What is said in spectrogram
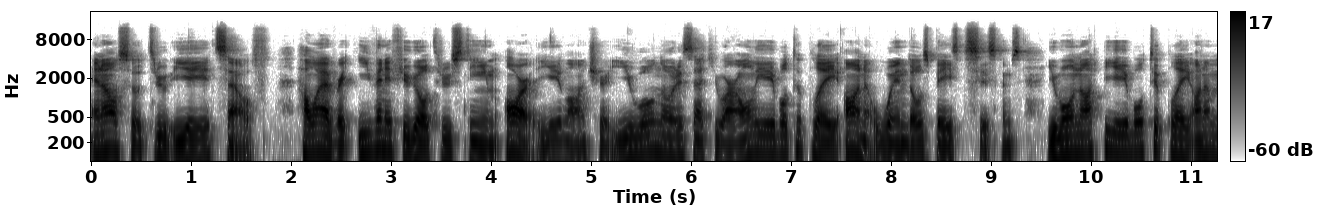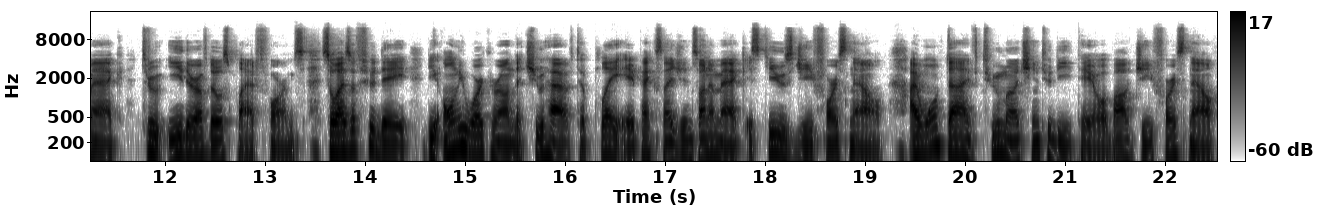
and also through EA itself. However, even if you go through Steam or EA Launcher, you will notice that you are only able to play on Windows-based systems. You will not be able to play on a Mac through either of those platforms. So as of today, the only workaround that you have to play Apex Legends on a Mac is to use GeForce Now. I won't dive too much into detail about GeForce Now,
